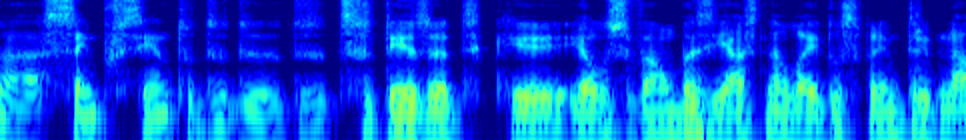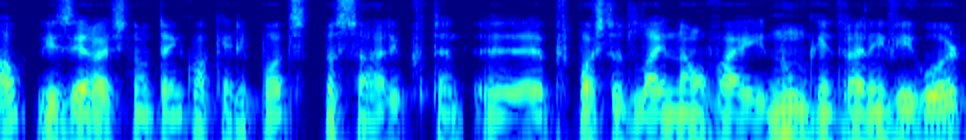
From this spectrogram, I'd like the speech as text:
há 100% de, de, de, certeza de que eles vão basear-se na lei do Supremo Tribunal, dizer, isto não tem qualquer hipótese de passar e, portanto, eh, a proposta de lei não vai nunca entrar em vigor.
